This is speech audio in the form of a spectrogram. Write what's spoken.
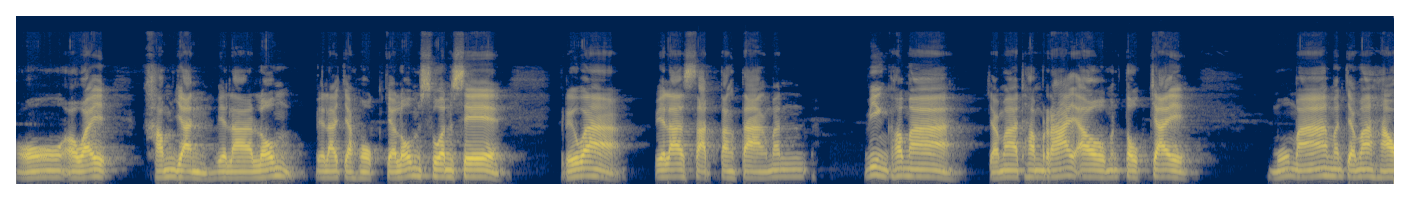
โอ้เอาไว้ค้ำยัน เวลาล้ม เวลาจะหกจะล้มส่วนเซ หรือว่าเวลาสัตว์ต่างๆ มันวิ่งเข้ามา จะมาทำร้ายเอามันตกใจ หมูหมามันจะมาเห่า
